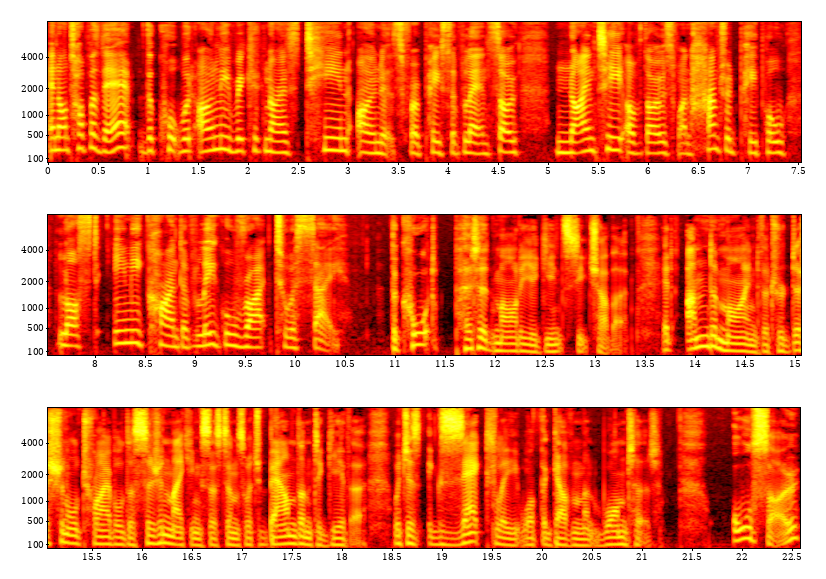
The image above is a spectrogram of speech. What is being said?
And on top of that, the court would only recognise 10 owners for a piece of land. So 90 of those 100 people lost any kind of legal right to a say. The court pitted Māori against each other. It undermined the traditional tribal decision making systems which bound them together, which is exactly what the government wanted. Also,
